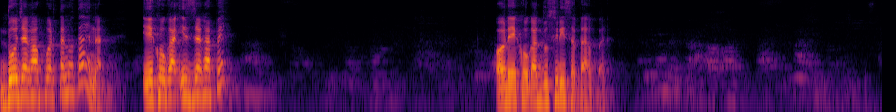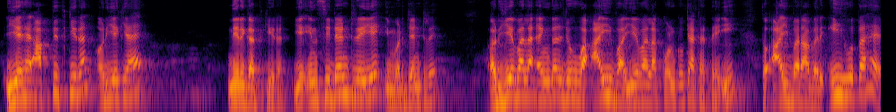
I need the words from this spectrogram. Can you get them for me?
दो जगह अपवर्तन होता है ना, एक होगा इस जगह पे और एक होगा दूसरी सतह पर। यह है आपतित किरण और ये क्या है? निर्गत किरण। ये इंसिडेंट रे ये इमरजेंट रे और ये वाला एंगल जो हुआ आई हुआ ये वाला कोण को क्या कहते हैं? ई तो आई बराबर ई होता है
